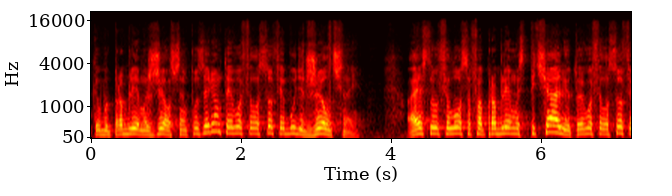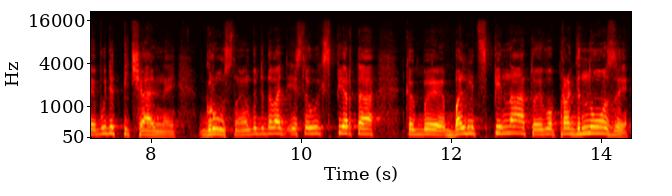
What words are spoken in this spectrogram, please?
как бы, проблемы с желчным пузырем, то его философия будет желчной. А если у философа проблемы с печалью, то его философия будет печальной, грустной. Он будет давать, если у эксперта как бы болит спина, то его прогнозы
